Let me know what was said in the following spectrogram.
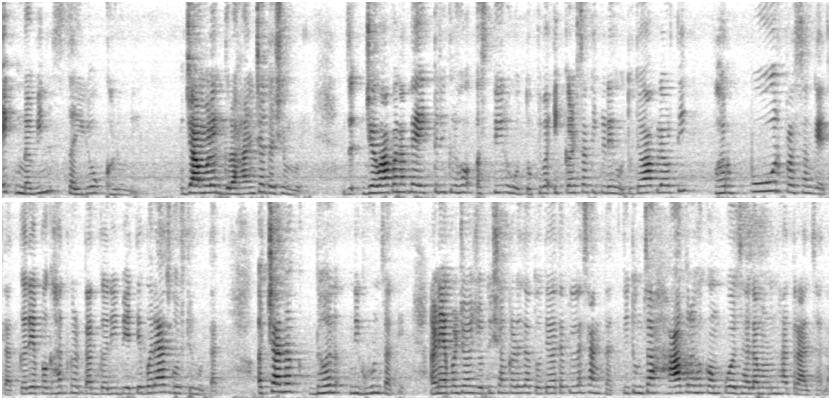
एक नवीन संयोग घडून येईल. ज्यामुळे ग्रहांच्या दशेमुळे ज जेव्हा आपण आपला एकतरी ग्रह अस्थिर होतो किंवा इकडचा तिकडे होतो तेव्हा आपल्यावरती भरपूर प्रसंग येतात. कधी अपघात घडतात गरिबी येते बऱ्याच गोष्टी होतात. अचानक धन निघून जाते. आणि आपण जेव्हा ज्योतिषांकडे जातो तेव्हा ते आपल्याला सांगतात की तुमचा हा ग्रह कमकुवत झाला म्हणून हा त्रास झाला.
